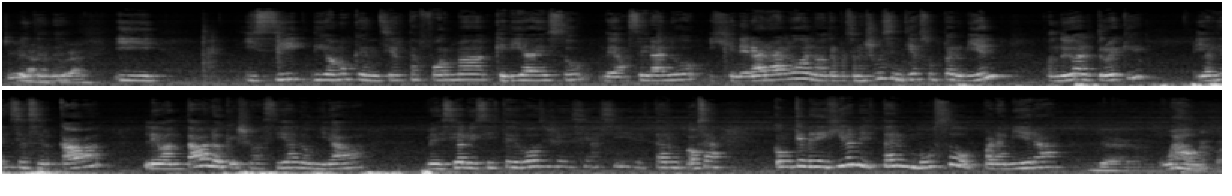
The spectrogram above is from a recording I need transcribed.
Sí, era natural. Y, y sí, digamos que en cierta forma quería eso de hacer algo y generar algo en la otra persona. Yo me sentía súper bien cuando iba al trueque y alguien se acercaba, levantaba lo que yo hacía, lo miraba, me decía, lo hiciste vos, y yo decía, sí, está herm-". O sea, con que me dijeran está hermoso, para mí era, Wow. mejor.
